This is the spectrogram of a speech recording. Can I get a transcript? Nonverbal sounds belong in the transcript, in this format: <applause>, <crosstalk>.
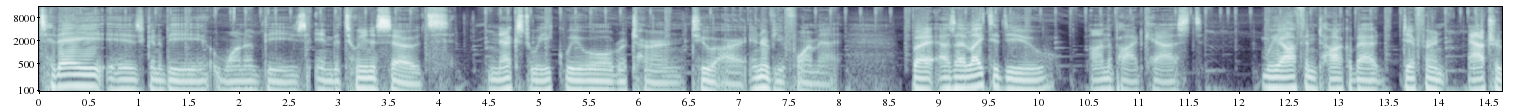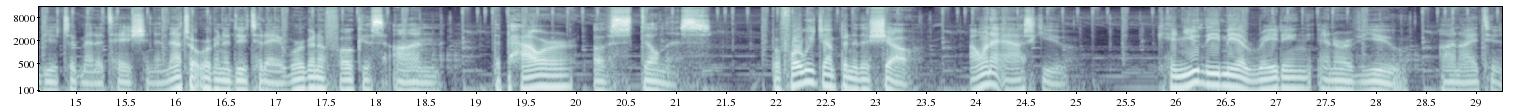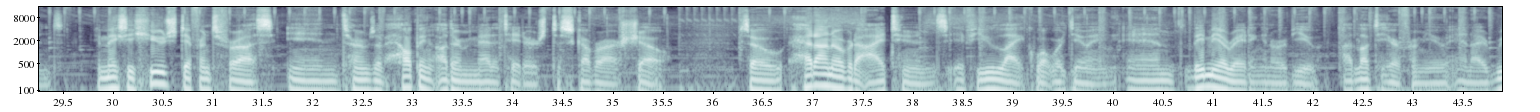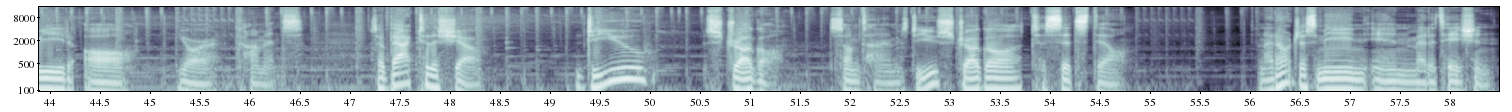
Today is going to be one of these in between episodes. Next week, we will return to our interview format. But as I like to do on the podcast, we often talk about different attributes of meditation, and that's what we're going to do today. We're going to focus on the power of stillness. Before we jump into the show, I want to ask you can you leave me a rating and a review on iTunes? It makes a huge difference for us in terms of helping other meditators discover our show. So head on over to iTunes if you like what we're doing and leave me a rating and a review. I'd love to hear from you, and I read all your comments. So back to the show. Do you struggle sometimes? Do you struggle to sit still? And I don't just mean in meditation,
